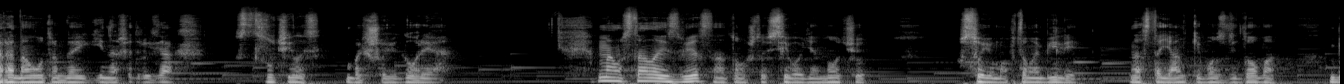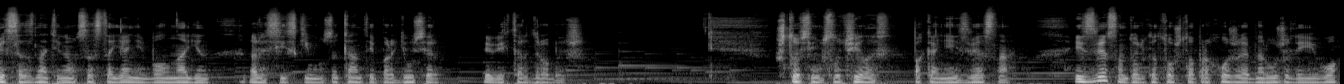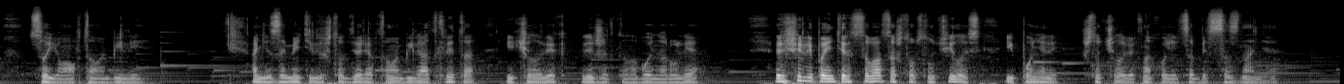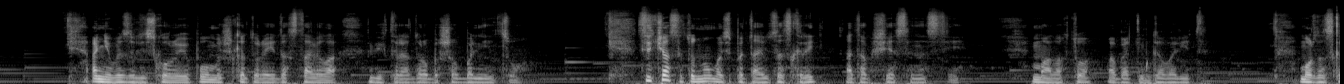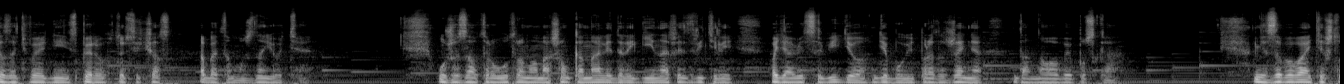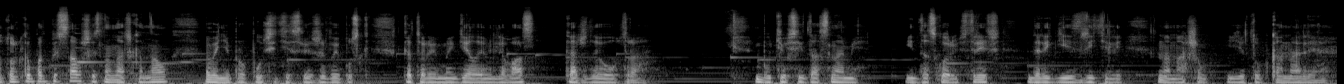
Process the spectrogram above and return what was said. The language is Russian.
Рано утром, дорогие наши друзья, случилось большое горе. Нам стало известно о том, что сегодня ночью в своем автомобиле на стоянке возле дома в бессознательном состоянии был найден российский музыкант и продюсер Виктор Дробыш. Что с ним случилось, пока неизвестно. Известно только то, что прохожие обнаружили его в своем автомобиле. Они заметили, что дверь автомобиля открыта и человек лежит головой на руле. Решили поинтересоваться, что случилось, и поняли, что человек находится без сознания. Они вызвали скорую помощь, которая и доставила Виктора Дробыша в больницу. Сейчас эту новость пытаются скрыть от общественности. Мало кто об этом говорит. Можно сказать, вы одни из первых, кто сейчас об этом узнаете. Уже завтра утром на нашем канале, дорогие наши зрители, появится видео, где будет продолжение данного выпуска. Не забывайте, что только подписавшись на наш канал, вы не пропустите свежий выпуск, который мы делаем для вас каждое утро. Будьте всегда с нами и до скорых встреч, дорогие зрители, на нашем YouTube канале.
